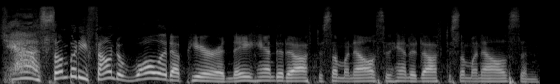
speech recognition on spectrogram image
yeah, somebody found a wallet up here, and they handed it off to someone else, who handed it off to someone else, and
